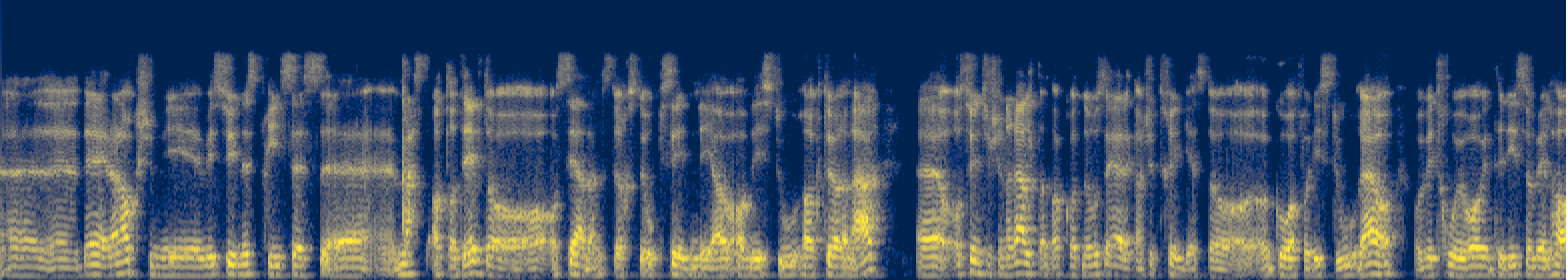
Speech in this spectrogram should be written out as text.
Uh, det er den aksjen vi, vi synes prises uh, mest attraktivt, og, og, ser den største oppsiden i av, av de store aktørene her. og syns jo generelt at akkurat nå så er det kanskje tryggest å, å gå for de store. Og, vi tror jo òg til de som vil ha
